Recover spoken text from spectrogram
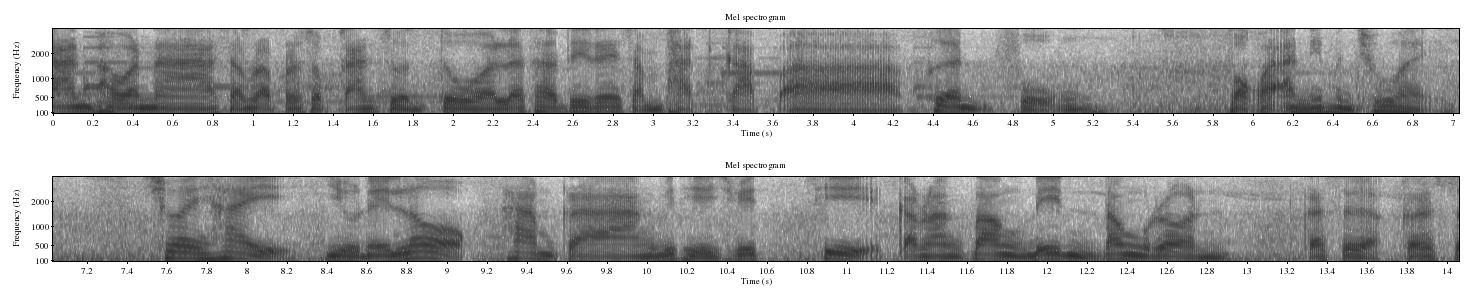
การภาวนาสำหรับประสบการณ์ส่วนตัว และเท่าที่ได้สัมผัสกับเพื่อนฝูง บอกว่าอันนี้มันช่วย ช่วยให้อยู่ในโลกท่ามกลางวิถีชีวิตที่กำลังต้องดิ้นต้องรนกระเสือกกระส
